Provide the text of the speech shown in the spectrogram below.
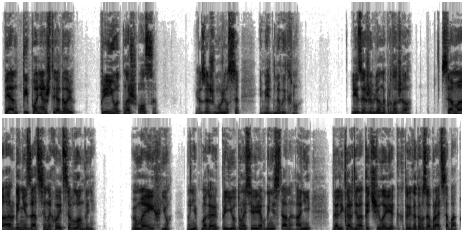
«Пен, ты понял, что я говорю? Приют нашелся». Я зажмурился и медленно выдохнул. Лиза оживленно продолжала. «Сама организация находится в Лондоне в Мэйхью, но не помогают приюту на севере Афганистана. Они дали координаты человека, который готов забрать собак.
